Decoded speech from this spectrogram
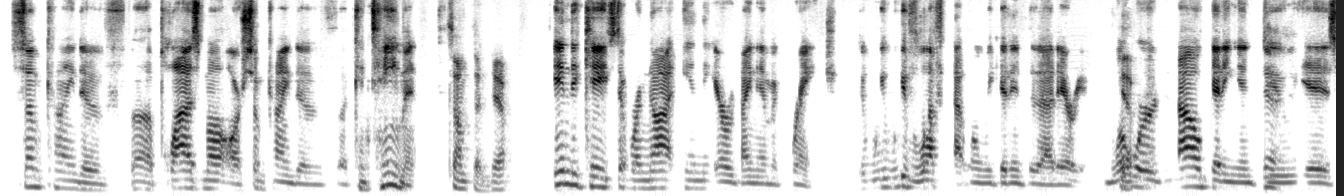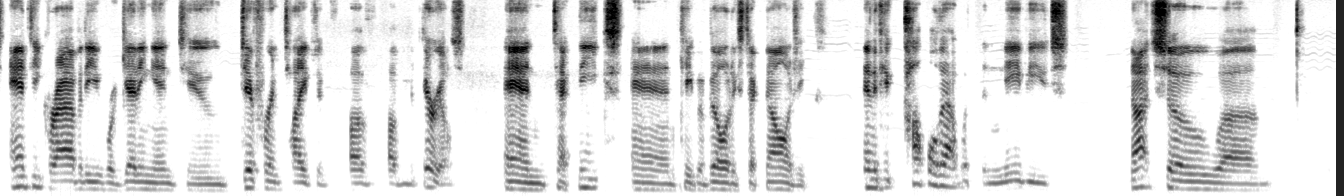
some kind of uh, plasma or some kind of uh, containment. Something, yeah. Indicates that we're not in the aerodynamic range. We, we've left that when we get into that area. What yep. we're now getting into yeah. is anti gravity. We're getting into different types of, of, of materials and techniques and capabilities, technology. And if you couple that with the Navy's not so uh,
